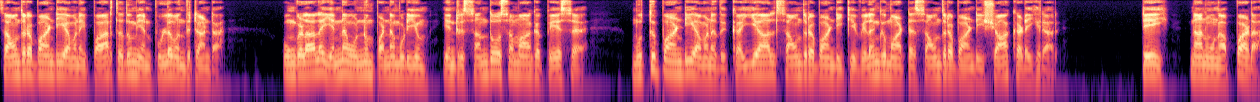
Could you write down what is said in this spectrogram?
சவுந்தரபாண்டி அவனை பார்த்ததும் என் புள்ள வந்துட்டான்டா உங்களால என்ன ஒன்னும் பண்ண முடியும் என்று சந்தோஷமாக பேச முத்துப்பாண்டி அவனது கையால் சவுந்தரபாண்டிக்கு விலங்கு மாட்ட சவுந்தரபாண்டி ஷாக் அடைகிறார். டேய் நான் உங்க அப்பாடா.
